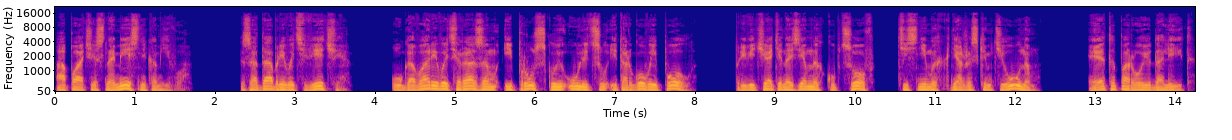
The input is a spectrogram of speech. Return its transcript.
а паче с наместником его, задабривать вече, уговаривать разом и прусскую улицу, и торговый пол, привечать иноземных купцов, теснимых княжеским тиуном, это порою долит.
